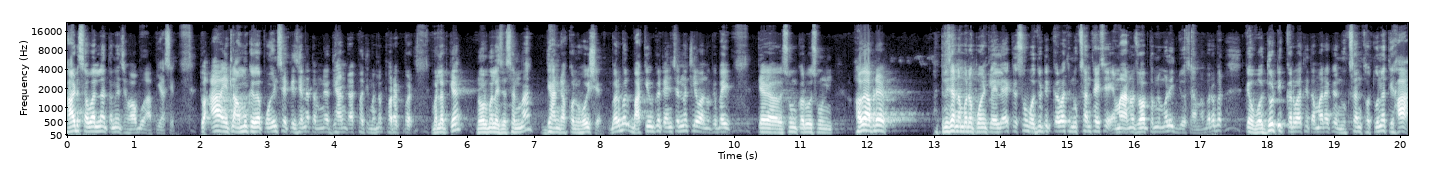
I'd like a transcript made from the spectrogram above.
હાર્ડ સવાલના તમે જવાબો આપ્યા છે. તો આ એટલા અમુક એવા પોઈન્ટ છે કે જેને તમને ધ્યાન રાખવાથી મતલબ ફરક પડે, મતલબ કે નોર્મલાઇઝેશનમાં ધ્યાન રાખવાનું હોય છે. બરાબર? બાકી એવું કે ટેન્શન નથી લેવાનું કે ભાઈ, કે શું કરવું શું નહીં. હવે આપણે ત્રીજા નંબરનો પોઈન્ટ લઈ લે કે શું વધુ ટીક કરવાથી નુકસાન થાય છે? એમાં આનો જવાબ તમને મળી જ જશે આમાં, બરાબર? કે વધુ ટીક કરવાથી તમારે કંઈ નુકસાન થતું નથી. હા,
